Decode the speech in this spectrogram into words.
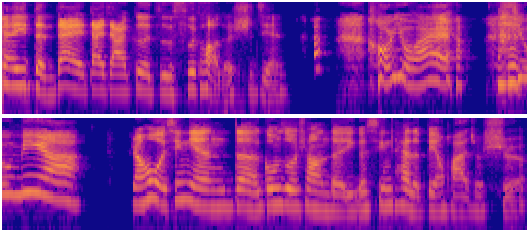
愿意等待大家各自思考的时间，好有爱啊，救命啊！然后我新年的工作上的一个心态的变化就是。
